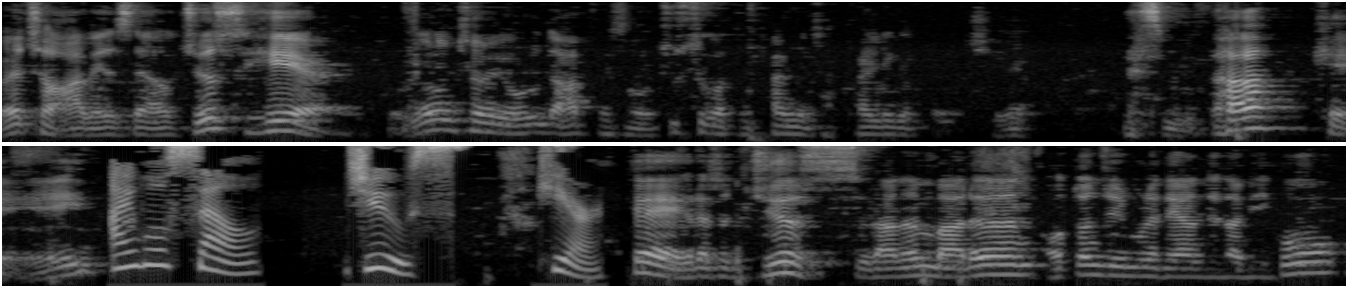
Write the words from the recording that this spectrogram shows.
그렇죠. I will sell juice here. 여름철에 오는데 앞에서 주스 같은 거 팔면 잘 팔리겠지. 됐습니다. 오케이. I will sell juice here. 오케이. 그래서 juice라는 말은 어떤 질문에 대한 대답이고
